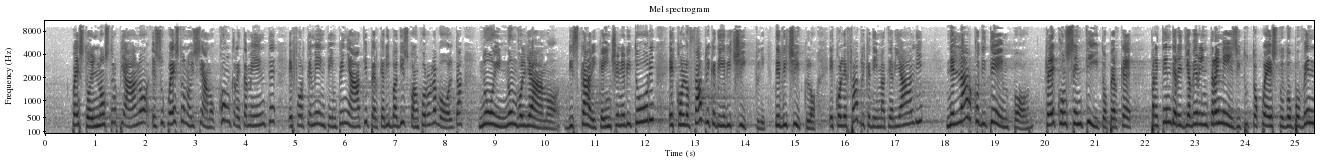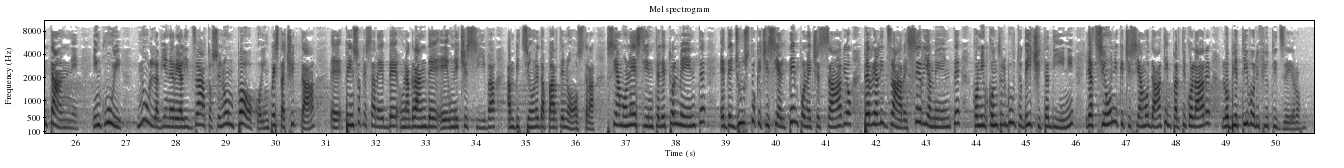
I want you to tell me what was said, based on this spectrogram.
Questo è il nostro piano e su questo noi siamo concretamente e fortemente impegnati perché, ribadisco ancora una volta, noi non vogliamo discariche e inceneritori e con le fabbriche dei ricicli, del riciclo e con le fabbriche dei materiali, nell'arco di tempo che è consentito perché pretendere di avere in tre mesi tutto questo dopo vent'anni in cui nulla viene realizzato se non poco in questa città, eh, penso che sarebbe una grande e un'eccessiva ambizione da parte nostra. Siamo onesti intellettualmente ed è giusto che ci sia il tempo necessario per realizzare seriamente, con il contributo dei cittadini, le azioni che ci siamo date, in particolare l'obiettivo rifiuti zero.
